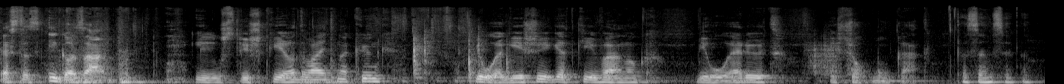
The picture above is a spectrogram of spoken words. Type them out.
ezt az igazán illusztris kiadványt nekünk. Jó egészséget kívánok, jó erőt és sok munkát. Köszönöm szépen.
